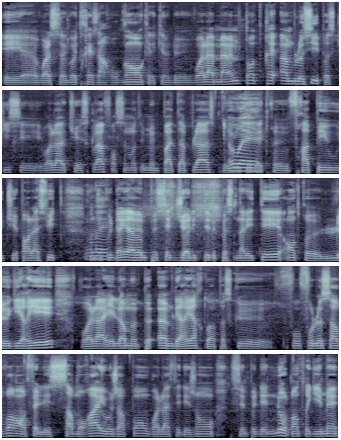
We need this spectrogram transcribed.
Et euh, voilà, c'est un gars très arrogant, quelqu'un de. Voilà, mais en même temps très humble aussi, parce qu'il sait. Voilà, tu es esclave, forcément, tu n'es même pas à ta place pour éviter Ouais. d'être frappé ou tué par la suite. Donc, Ouais. du coup, derrière, il y avait un peu cette dualité de personnalité entre le guerrier, voilà, et l'homme un peu humble derrière, quoi. Parce que faut, faut le savoir, en fait, les samouraïs au Japon, voilà, c'est des gens, c'est un peu des nobles, entre guillemets.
